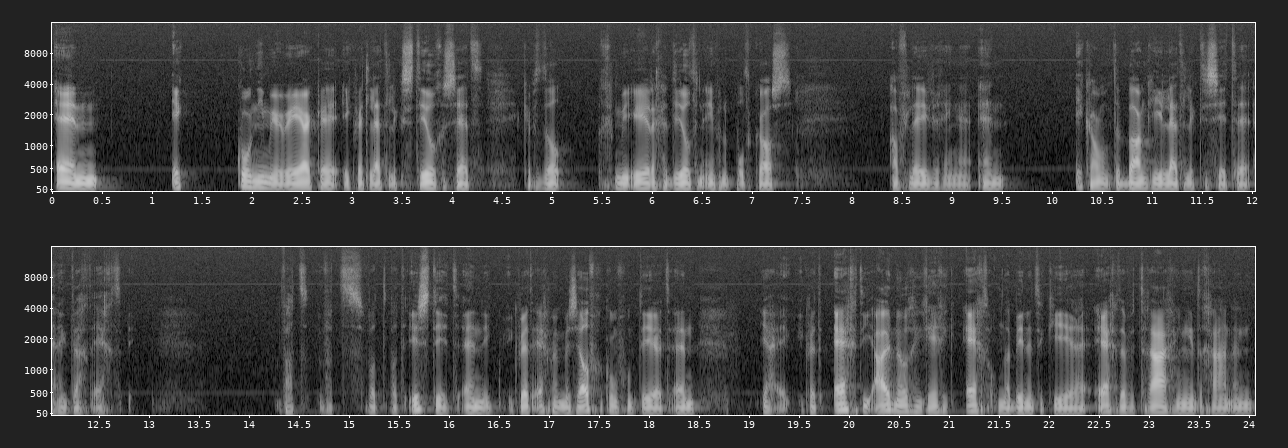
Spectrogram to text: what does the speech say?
En ik kon niet meer werken. Ik werd letterlijk stilgezet. Ik heb het al eerder gedeeld in een van de podcast afleveringen. En ik kwam op de bank hier letterlijk te zitten en ik dacht echt, wat, wat, wat, wat is dit? En ik, ik werd echt met mezelf geconfronteerd. En ja, ik, ik werd echt, die uitnodiging kreeg ik echt om naar binnen te keren. Echt de vertraging in te gaan en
